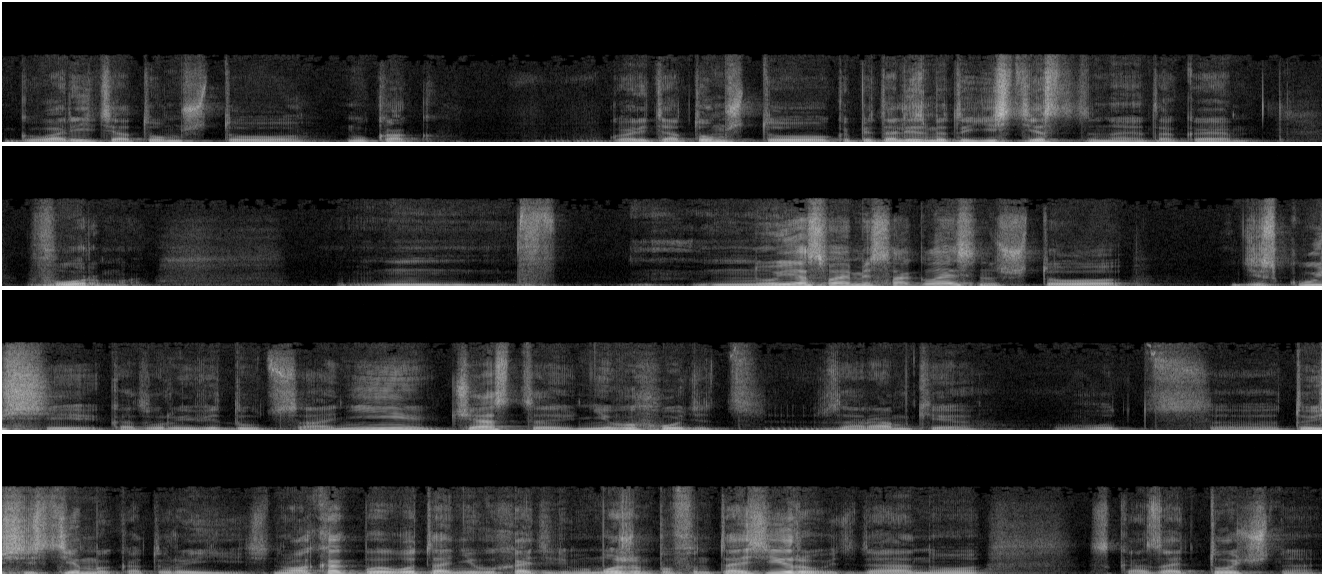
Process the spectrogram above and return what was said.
говорить о том, что, ну как, говорить о том, что капитализм это естественная такая форма. Но я с вами согласен, что дискуссии, которые ведутся, они часто не выходят за рамки вот э, той системы, которая есть. Ну а как бы вот они выходили? Мы можем пофантазировать, да, но сказать точно,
